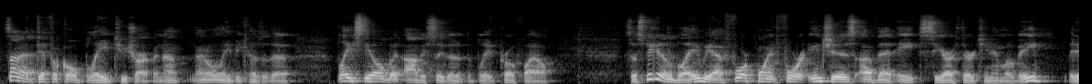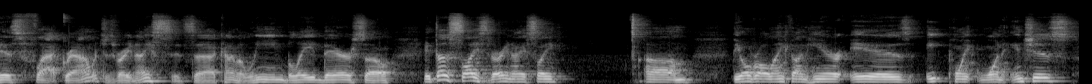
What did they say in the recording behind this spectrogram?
it's not a difficult blade to sharpen. Not not only because of the blade steel, but obviously the, the blade profile. So speaking of the blade, we have 4.4 inches of that 8 CR13 MOV. It is flat ground, which is very nice. It's uh, kind of a lean blade there, so it does slice very nicely. Um, the overall length on here is 8.1 inches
